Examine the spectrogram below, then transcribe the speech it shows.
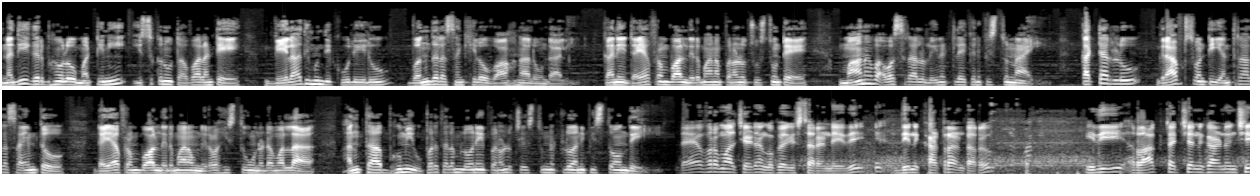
నదీ గర్భంలో మట్టిని ఇసుకను తవ్వాలంటే వేలాది మంది కూలీలు వందల సంఖ్యలో వాహనాలు ఉండాలి. కానీ డయాఫ్రమ్ వాల్ నిర్మాణ పనులు చూస్తుంటే మానవ అవసరాలు లేనట్లే కనిపిస్తున్నాయి. కట్టర్లు గ్రాఫ్ట్స్ వంటి యంత్రాల సాయంతో డయాఫ్రమ్ వాల్ నిర్మాణం నిర్వహిస్తూ ఉండడం వల్ల అంతా భూమి ఉపరితలంలోనే పనులు చేస్తున్నట్లు అనిపిస్తోంది. డయాఫ్రమ్ వాల్ చేయడానికి ఉపయోగిస్తారండి ఇది. దీన్ని కట్టర్ అంటారు. ఇది రాక్ టచ్ అయిన కాడ నుంచి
